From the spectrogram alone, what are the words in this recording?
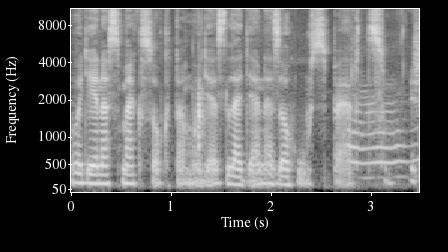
hogy én ezt megszoktam, hogy ez legyen, ez a 20 perc. És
